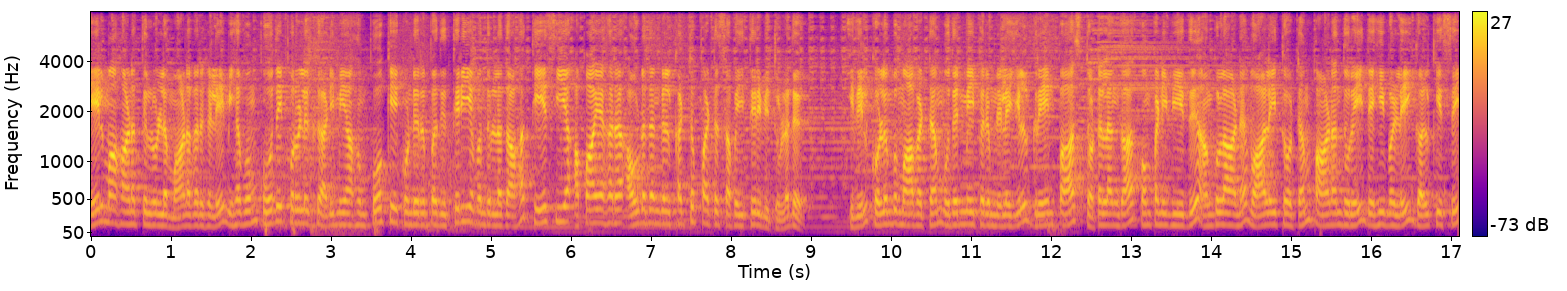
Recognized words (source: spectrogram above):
மேல் மாகாணத்தில் உள்ள மாணவர்களே மிகவும் போதைப்பொருளுக்கு அடிமையாகும் போக்கை கொண்டிருப்பது தெரிய வந்துள்ளதாக தேசிய அபாயகர ஔடதங்கள் கட்டுப்பாட்டு சபை தெரிவித்துள்ளது. இதில் கொழும்பு மாவட்டம் முதன்மை பெறும் நிலையில் கிரேன் பாஸ் தொட்டலங்கா கொம்பனி வீது அங்குலான வாழைத்தோட்டம் பாணந்துறை தெஹிவளை கல்கிசை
